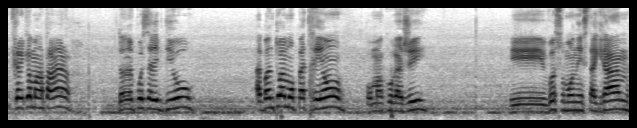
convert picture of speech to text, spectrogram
écris un commentaire. Donne un pouce à la vidéo. Abonne-toi à mon Patreon pour m'encourager. Et va sur mon Instagram.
